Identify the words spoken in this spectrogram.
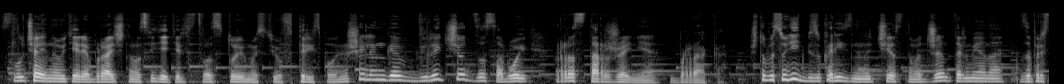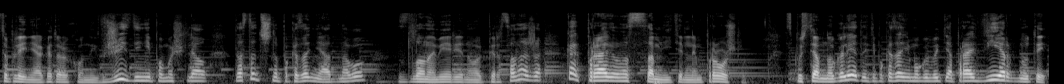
Случайная утеря брачного свидетельства стоимостью в 3,5 шиллинга влечет за собой расторжение брака. Чтобы судить безукоризненно честного джентльмена за преступления, о которых он и в жизни не помышлял, достаточно показания одного злонамеренного персонажа, как правило, с сомнительным прошлым. Спустя много лет эти показания могут быть опровергнуты,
